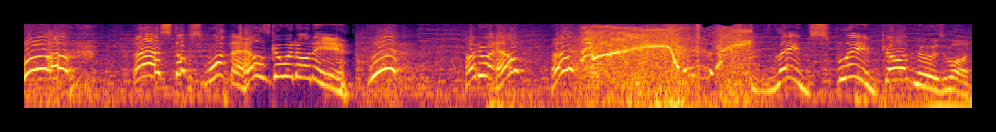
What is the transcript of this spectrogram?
Ah! Ah, stop! What the hell's going on here? Ah! How do I help? Help! Ah! Lame, splayed, God knows what.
